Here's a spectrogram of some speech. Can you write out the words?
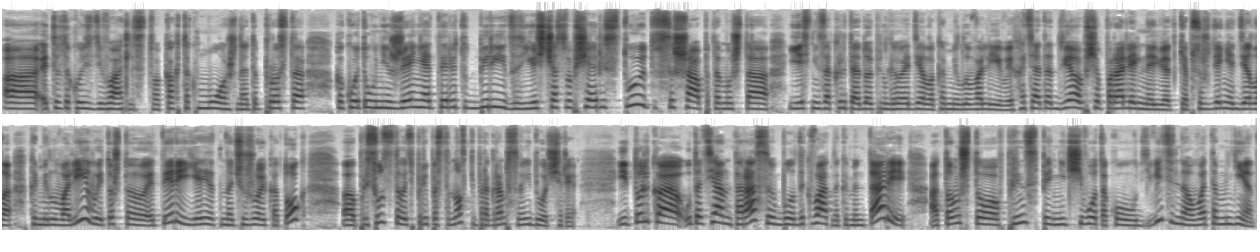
э, это такое издевательство, как так можно, это просто какое-то унижение Терри Тутберидзе. Ее сейчас вообще арестуют в США, потому что есть незакрытое допинговое дело Камилы Валиевой. Хотя это две вообще параллельные ветки. Обсуждение дела Камилы Валиевой и то, что Этери едет на чужой каток э, присутствовать при постановке программ своей дочери. И только у Татьяны Тарасовой был адекватный комментарий о том, что, в принципе, ничего такого удивительного в этом нет.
